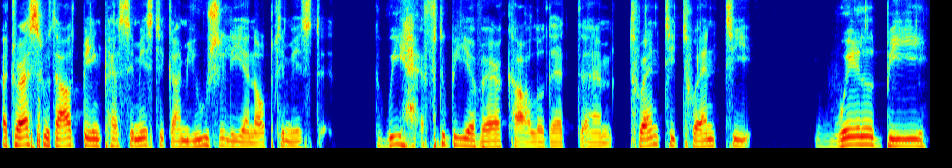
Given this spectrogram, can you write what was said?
address without being pessimistic. I'm usually an optimist. We have to be aware, Carlo, that um, 2020 will be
